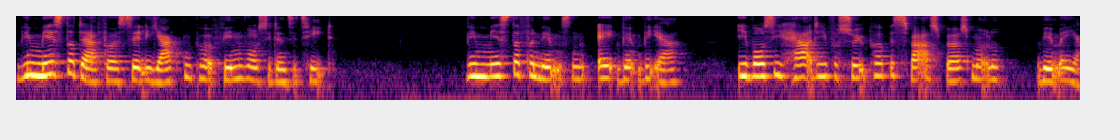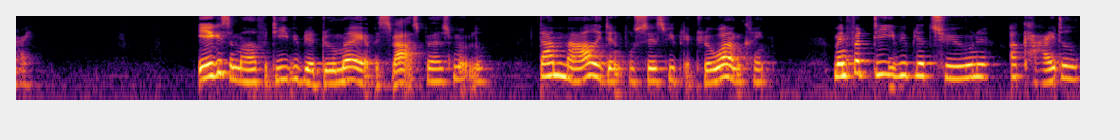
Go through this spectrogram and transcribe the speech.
Vi mister derfor os selv i jagten på at finde vores identitet. Vi mister fornemmelsen af, hvem vi er, i vores ihærdige forsøg på at besvare spørgsmålet, hvem er jeg? Ikke så meget fordi vi bliver dummere af at besvare spørgsmålet. Der er meget i den proces, vi bliver klogere omkring. Men fordi vi bliver tøvende og kajtet,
